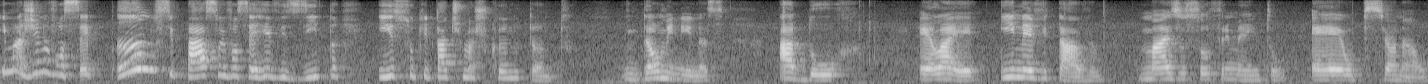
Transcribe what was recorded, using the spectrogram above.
Imagina você, anos se passam e você revisita isso que tá te machucando tanto. Então, meninas, a dor, ela é inevitável, mas o sofrimento é opcional.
